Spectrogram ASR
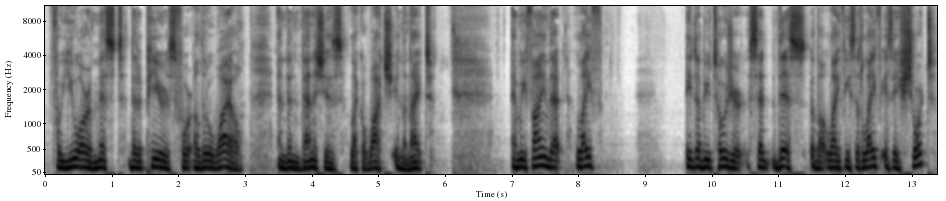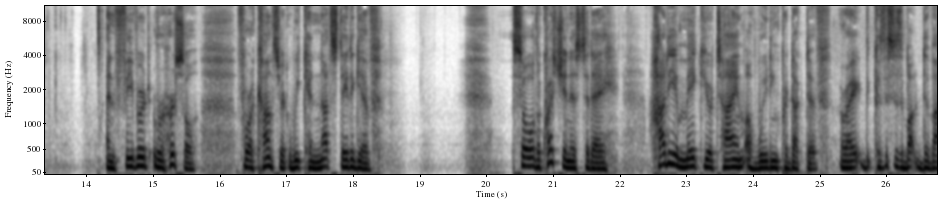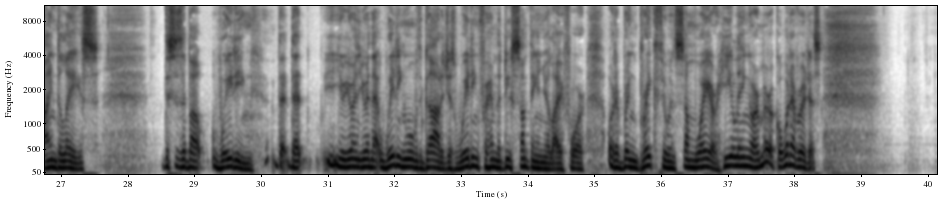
For you are a mist that appears for a little while and then vanishes like a watch in the night. And we find that life A.W. Tozer said this about life. He said, Life is a short and fevered rehearsal for a concert we cannot stay to give. So the question is today, how do you make your time of waiting productive? All right, because this is about divine delays. This is about waiting. That that you're in, you're in that waiting room with God, just waiting for Him to do something in your life, or or to bring breakthrough in some way, or healing, or a miracle, whatever it is.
